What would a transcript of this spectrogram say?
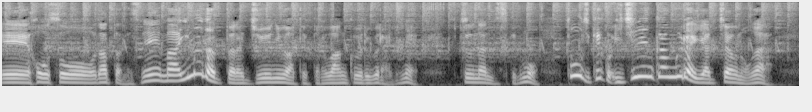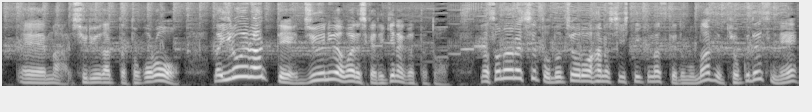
えー、放送だったんですね。まあ、今だったら12話って言ったらワンクールぐらいでね、普通なんですけども、当時結構1年間ぐらいやっちゃうのが、えー、まあ、主流だったところを、まあ、いろいろあって12話までしかできなかったと。まあ、その話ちょっと後ほどお話ししていきますけども、まず曲ですね。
